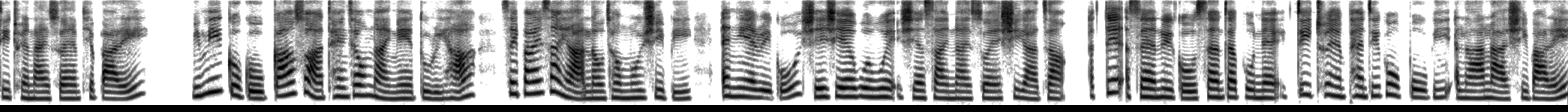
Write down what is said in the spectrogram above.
တည်ထွင်နိုင်စွမ်းဖြစ်ပါတယ်။မိမိကိုယ်ကိုကောင်းစွာထိန်းချုပ်နိုင်တဲ့သူတွေဟာစိတ်ပိုင်းဆိုင်ရာလုံခြုံမှုရှိပြီးအငြင်းတွေကိုရေရှည်ဝင့်ဝင့်ရင်ဆိုင်နိုင်စွမ်းရှိတာကြောင့် အသည့်အစမ်းတွေကိုစမ်းသပ်ဖို့နဲ့တည်ထွင်ဖန်တီးဖို့ပိုပြီးအလားအလာရှိပါတယ်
